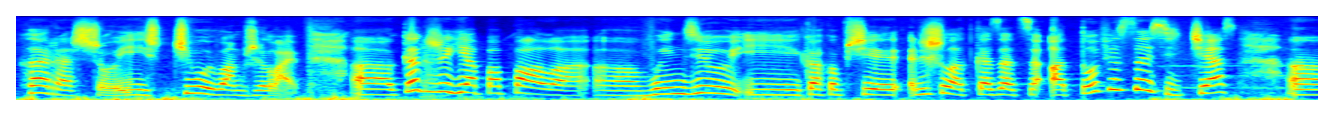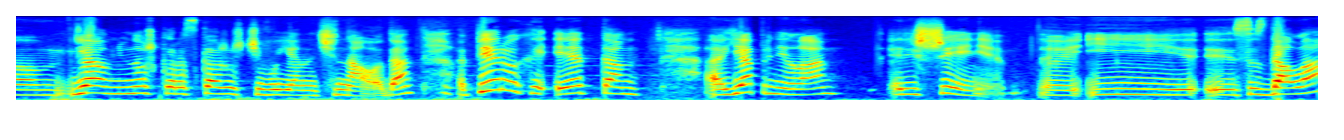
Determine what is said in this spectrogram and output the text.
хорошо, и чего и вам желаю. А, как же я попала в Индию, и как вообще решила отказаться от офиса, сейчас я вам немножко расскажу, с чего я начинала. Да? Во-первых, это я приняла решение э, и э, создала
